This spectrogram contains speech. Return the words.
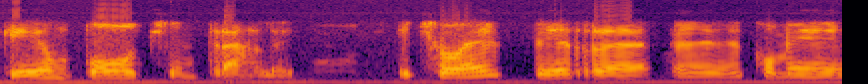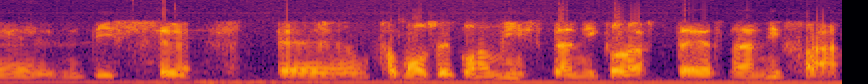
che è un po' centrale, e cioè per, eh, come disse eh, un famoso economista Nicola Stern anni fa,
